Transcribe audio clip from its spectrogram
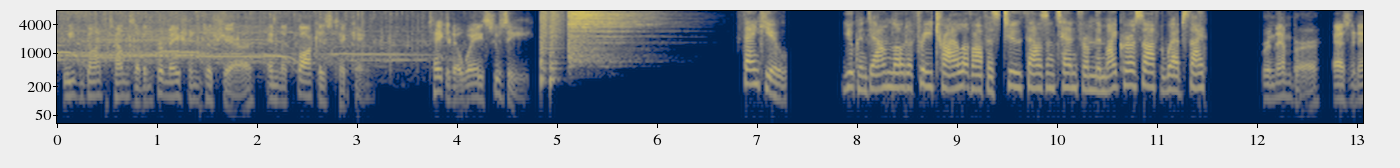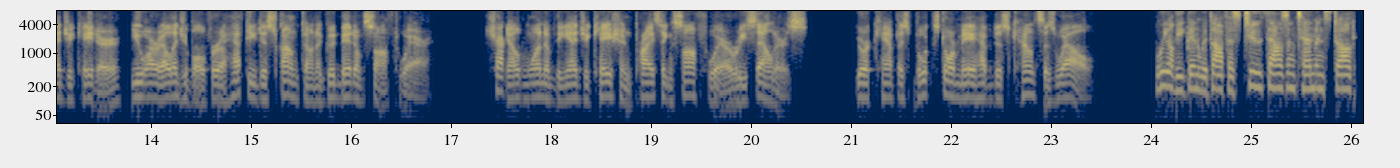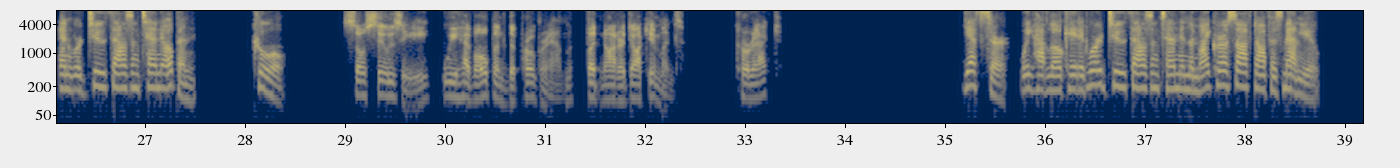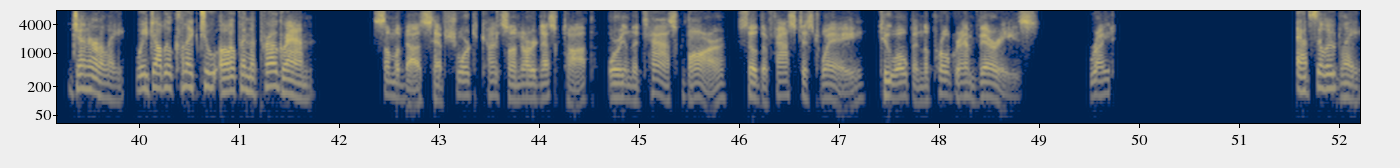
We've got tons of information to share, and the clock is ticking. Take it away, Susie. Thank you. You can download a free trial of Office 2010 from the Microsoft website. Remember, as an educator, you are eligible for a hefty discount on a good bit of software. Check out one of the education pricing software resellers. Your campus bookstore may have discounts as well. We'll begin with Office 2010 installed and Word 2010 open. Cool. So Susie, we have opened the program, but not a document. Correct? Yes, sir. We have located Word 2010 in the Microsoft Office menu. Generally, we double-click to open the program. Some of us have shortcuts on our desktop or in the taskbar, so the fastest way to open the program varies. Right? Absolutely.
